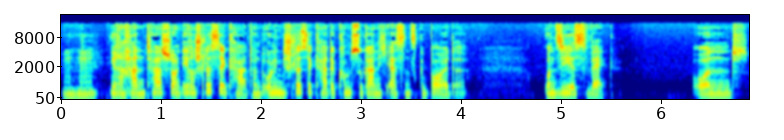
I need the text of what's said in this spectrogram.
Mhm. ihre Handtasche und ihre Schlüsselkarte. Und ohne die Schlüsselkarte kommst du gar nicht erst ins Gebäude. Und sie ist weg. Und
